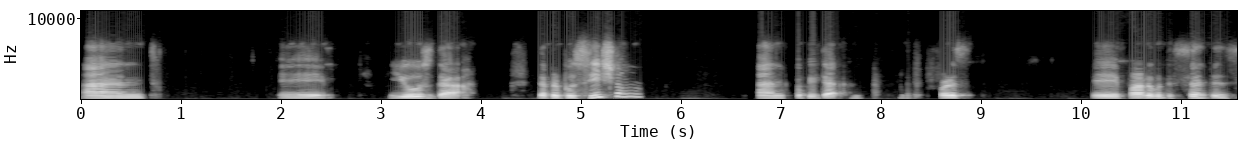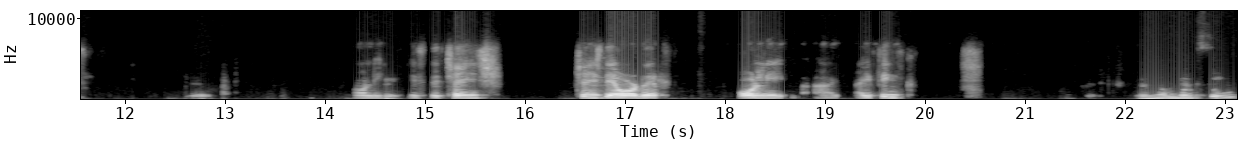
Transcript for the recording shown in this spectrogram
and uh, use the the preposition and copy the, the first uh, part of the sentence. Only is the change change the order. Only I I think. The number two.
